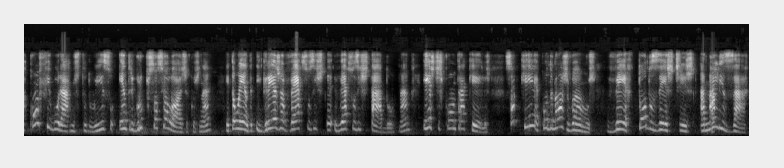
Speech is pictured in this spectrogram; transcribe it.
a configurarmos tudo isso entre grupos sociológicos, né? Então, entra igreja versus, eh, versus Estado, né? estes contra aqueles. Só que, quando nós vamos ver todos estes, analisar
